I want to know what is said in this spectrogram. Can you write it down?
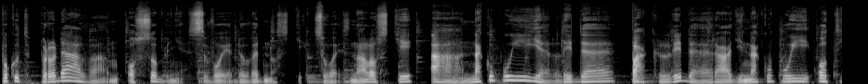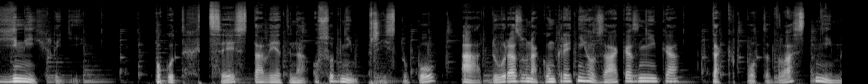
Pokud prodávám osobně svoje dovednosti, svoje znalosti a nakupují je lidé, pak lidé rádi nakupují od jiných lidí. Pokud chci stavět na osobním přístupu a důrazu na konkrétního zákazníka, tak pod vlastním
